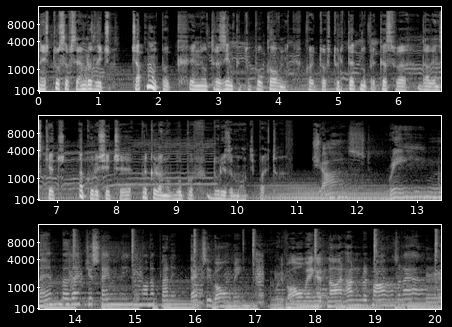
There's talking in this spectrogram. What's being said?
нещо съвсем различно. Чапман пък е неотразим като полковник, който авторитетно прекъсва даден скетч, ако реши, че е прекалено глупав дори за Монти Пайтън. Just remember that you're standing on a planet that's evolving and revolving at 900 miles an hour.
